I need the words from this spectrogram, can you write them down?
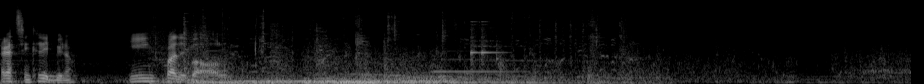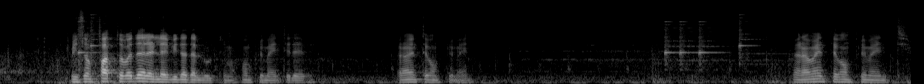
Ragazzi, incredibile. Incredible. Mi sono fatto vedere le vite dell'ultimo. Complimenti, Devi. Veramente complimenti. Veramente complimenti.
